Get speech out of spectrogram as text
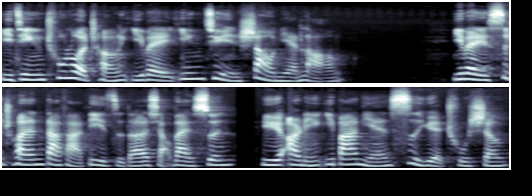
已经出落成一位英俊少年郎。一位四川大法弟子的小外孙于二零一八年四月出生，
